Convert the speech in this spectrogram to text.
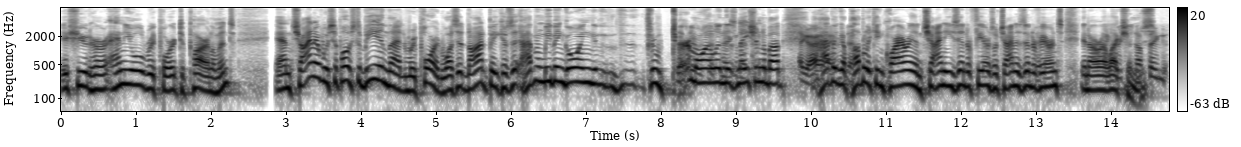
issued her annual report to Parliament and China was supposed to be in that report, was it not? Because haven't we been going through turmoil in this nation about having a public inquiry on Chinese interference or China's interference in our elections? I heard,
